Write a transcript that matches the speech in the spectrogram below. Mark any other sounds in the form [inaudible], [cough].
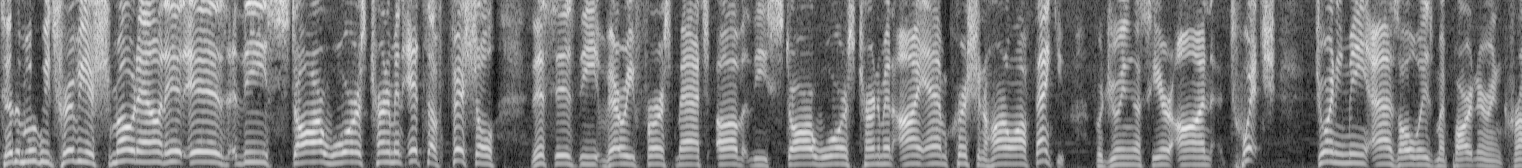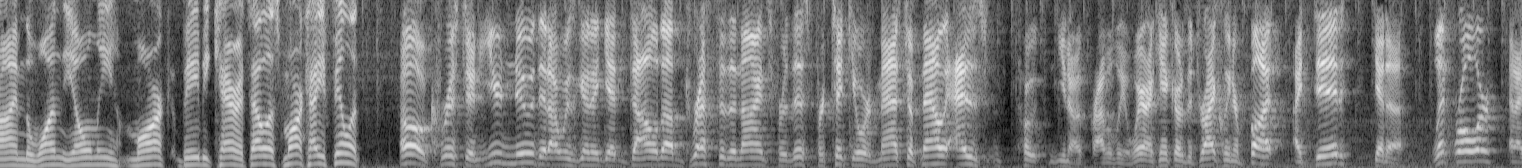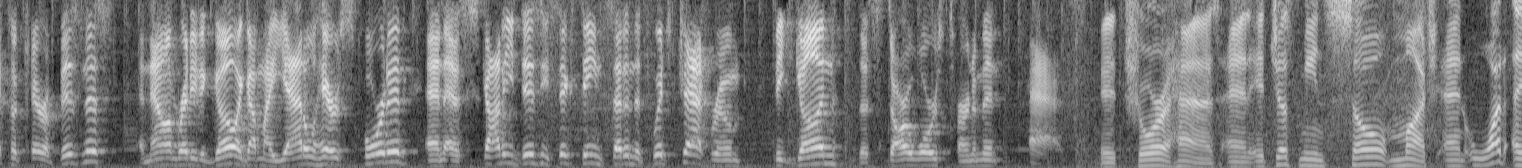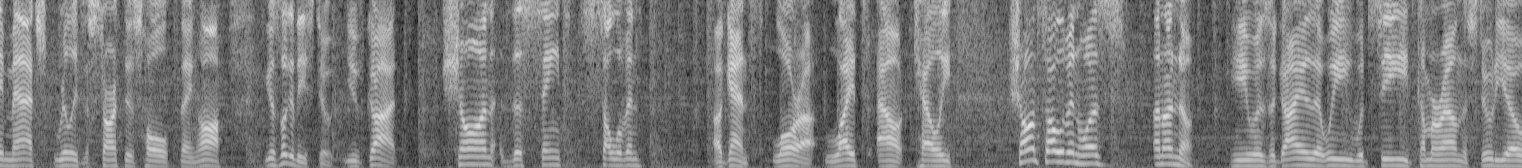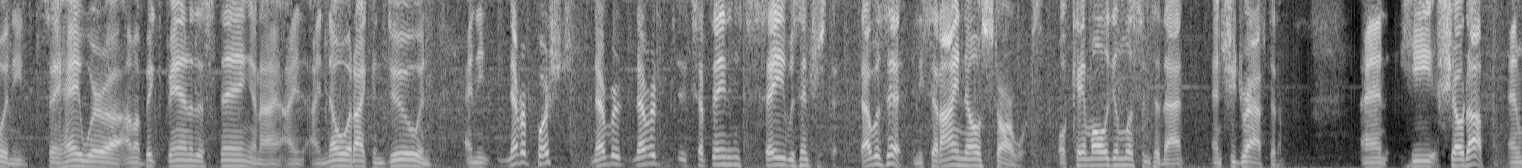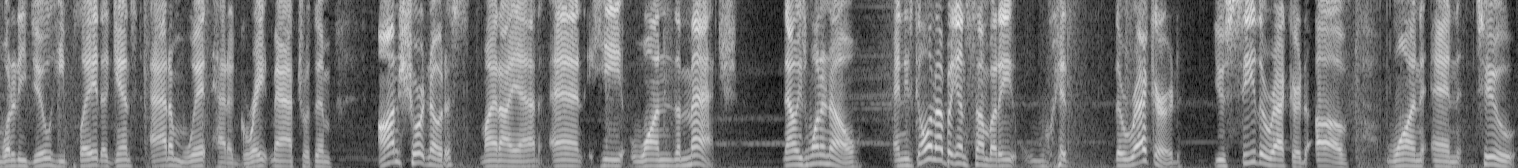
to the movie trivia Schmoedown. It is the Star Wars tournament. It's official. This is the very first match of the Star Wars tournament. I am Christian Harloff. Thank you for joining us here on Twitch. Joining me, as always, my partner in crime, the one, the only, Mark Baby Carrots Ellis. Mark, how you feeling? Oh, Christian, you knew that I was going to get dialed up, dressed to the nines for this particular matchup. Now, as you know, probably aware, I can't go to the dry cleaner, but I did get a lint roller and I took care of business. And now I'm ready to go. I got my Yaddle hair sported. And as Scotty Dizzy16 said in the Twitch chat room, begun the Star Wars tournament has. It sure has. And it just means so much. And what a match, really, to start this whole thing off. Because look at these two. You've got Sean the Saint Sullivan against Laura Lights Out Kelly. Sean Sullivan was an unknown. He was a guy that we would see come around the studio and he'd say, "Hey, we're uh, I'm a big fan of this thing, and I, I I know what I can do." And and he never pushed, never never accepted anything to say he was interested. That was it. And he said, "I know Star Wars." Well, Kay Mulligan listened to that, and she drafted him. And he showed up. And what did he do? He played against Adam Witt, had a great match with him on short notice, might I add, and he won the match. Now he's 1 0, and he's going up against somebody with the record. You see the record of 1 and 2,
